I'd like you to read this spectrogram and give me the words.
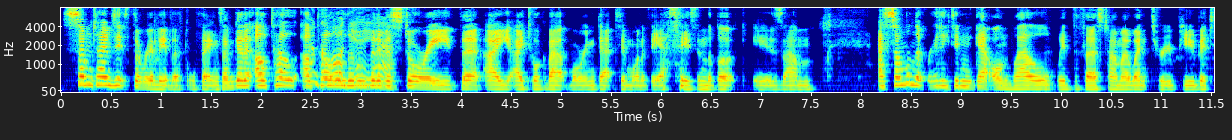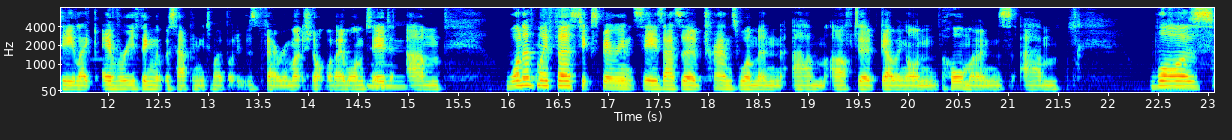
sometimes it's the really little things. I'm gonna I'll tell I'll oh, tell a little yeah, bit yeah. of a story that I I talk about more in depth in one of the essays in the book. Is um as someone that really didn't get on well with the first time I went through puberty, like everything that was happening to my body was very much not what I wanted. Mm. Um, one of my first experiences as a trans woman um, after going on hormones um, was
